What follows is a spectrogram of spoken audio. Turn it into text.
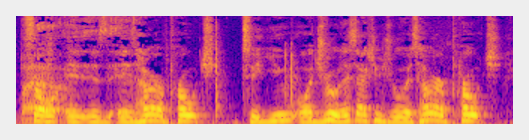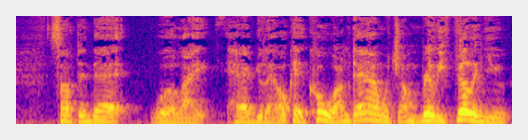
But, so uh, is is her approach to you or Drew? It's actually Drew. Is her approach something that will like have you like, okay, cool, I'm down with you. I'm really feeling you,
